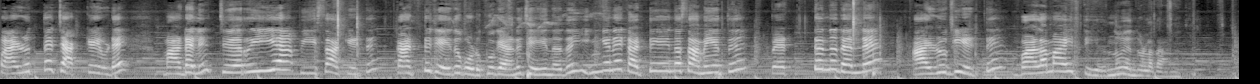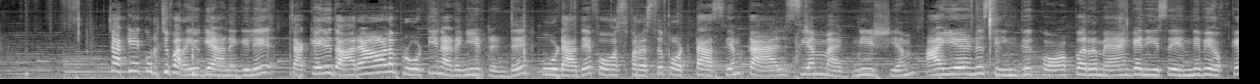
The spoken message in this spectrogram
പഴുത്ത ചക്കയുടെ മടൽ ചെറിയ പീസാക്കിയിട്ട് കട്ട് ചെയ്ത് കൊടുക്കുകയാണ് ചെയ്യുന്നത്. ഇങ്ങനെ കട്ട് ചെയ്യുന്ന സമയത്ത് പെട്ടെന്ന് തന്നെ അഴുകിയിട്ട് വളമായി തീരുന്നു എന്നുള്ളതാണ്. ചക്കയെക്കുറിച്ച് പറയുകയാണെങ്കിൽ ചക്കയിൽ ധാരാളം പ്രോട്ടീൻ അടങ്ങിയിട്ടുണ്ട്. കൂടാതെ phosphorus potassium calcium magnesium iron zinc copper manganese എന്നിവയൊക്കെ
